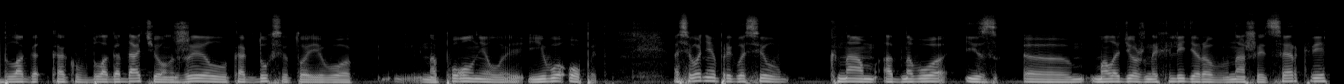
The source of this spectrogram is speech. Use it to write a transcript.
благо, как в благодати он жил, как Дух Святой его наполнил, и его опыт. А сегодня я пригласил к нам одного из э, молодежных лидеров в нашей церкви,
